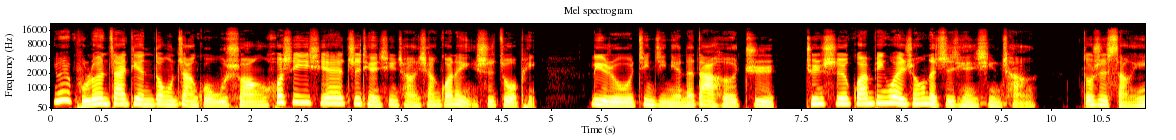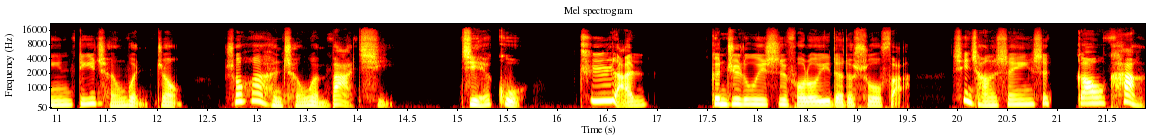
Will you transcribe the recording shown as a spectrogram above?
因为不论在电动《战国无双》或是一些织田信长相关的影视作品，例如近几年的大和剧《军师官兵卫》中的织田信长，都是嗓音低沉稳重，说话很沉稳霸气。结果居然根据路易斯·弗洛伊德的说法，信长的声音是高亢、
